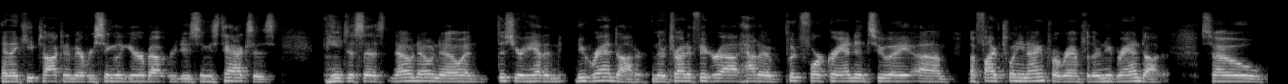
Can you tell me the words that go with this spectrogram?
and I keep talking to him every single year about reducing his taxes. He just says, no, no, no. And this year he had a new granddaughter, and they're trying to figure out how to put four grand into a, um, a 529 program for their new granddaughter. So,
